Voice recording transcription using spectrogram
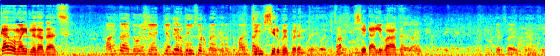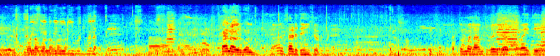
काय भाव मागितलं दादा आज? मागताय दोनशे एक्क्याण्णव तीनशे रुपयापर्यंत मागताय. तीनशे रुपयेपर्यंत. शेट आली बा आता. साहेब बोला बोला बोला. काय लावायचं बोल. हा, साडेतीनशे रुपये. तुम्हाला आमच्यापेक्षा जास्त माहिती आहे.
